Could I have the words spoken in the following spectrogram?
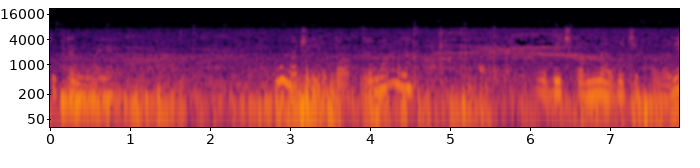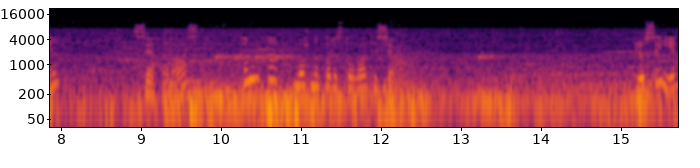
чи тримає. Ну, начебто так, тримає. Водичка не витікає. Все гаразд. Тому так можна користуватися. Плюси є.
